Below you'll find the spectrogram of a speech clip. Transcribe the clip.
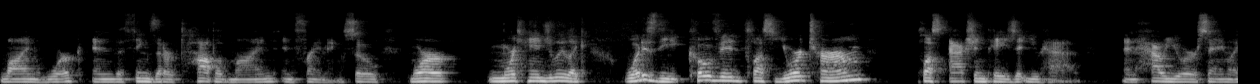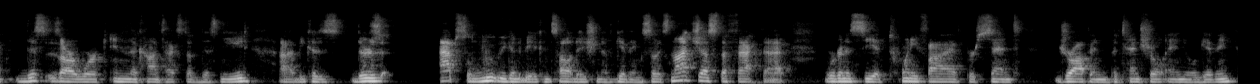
line work and the things that are top of mind and framing so more more tangibly like what is the covid plus your term plus action page that you have? And how you're saying like this is our work in the context of this need uh, because there's absolutely going to be a consolidation of giving. So it's not just the fact that we're going to see a 25% drop in potential annual giving.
